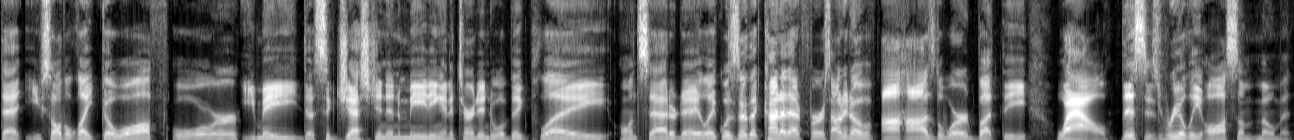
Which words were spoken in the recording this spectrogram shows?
that you saw the light go off or you made a suggestion in a meeting and it turned into a big play on Saturday? Like, was there that kind of that first, I don't even know if aha is the word, but the wow, this is really awesome moment?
